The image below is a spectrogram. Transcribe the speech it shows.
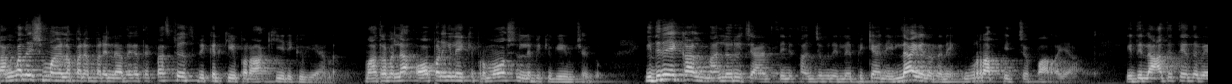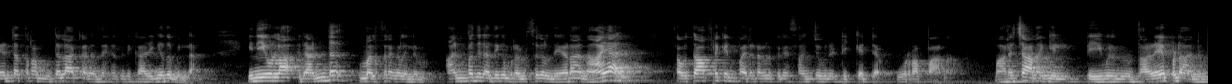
ബംഗ്ലാദേശുമായുള്ള പരമ്പരയിൽ അദ്ദേഹത്തെ ഫസ്റ്റ് ചോയ്സ് വിക്കറ്റ് കീപ്പർ ആക്കിയിരിക്കുകയാണ്. മാത്രമല്ല ഓപ്പണിംഗിലേക്ക് പ്രൊമോഷൻ ലഭിക്കുകയും ചെയ്തു. ഇതിനേക്കാൾ നല്ലൊരു ചാൻസ് ഇനി സഞ്ജുവിന് ലഭിക്കാനില്ല എന്ന് തന്നെ ഉറപ്പിച്ചു പറയാം. ഇതിൽ ആദ്യത്തേത് വേണ്ടത്ര മുതലാക്കാൻ അദ്ദേഹത്തിന് കഴിഞ്ഞതുമില്ല. ഇനിയുള്ള രണ്ട് മത്സരങ്ങളിലും അൻപതിലധികം റൺസുകൾ നേടാനായാൽ സൗത്ത് ആഫ്രിക്കൻ പര്യടനത്തിന് സഞ്ജുവിന് ടിക്കറ്റ് ഉറപ്പാണ്. മറിച്ചാണെങ്കിൽ ടീമിൽ നിന്ന് തഴയപ്പെടാനും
